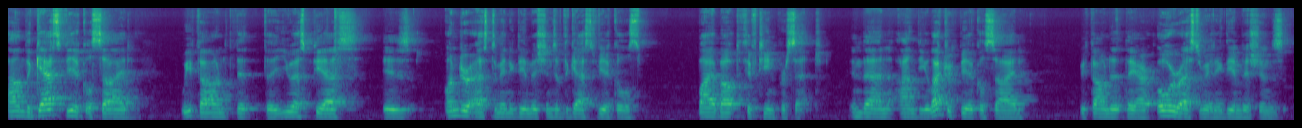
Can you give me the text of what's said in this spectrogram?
On the gas vehicle side, we found that the USPS is underestimating the emissions of the gas vehicles by about 15%. And then on the electric vehicle side, we found that they are overestimating the emissions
